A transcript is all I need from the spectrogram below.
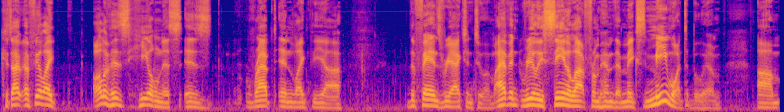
because I, I feel like all of his heelness is wrapped in like the uh the fans' reaction to him. I haven't really seen a lot from him that makes me want to boo him. Um,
